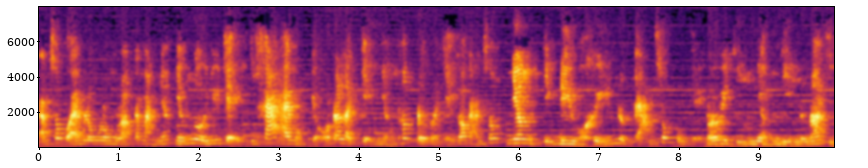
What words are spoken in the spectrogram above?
Cảm xúc của em luôn luôn là cái mạnh nhất. Những người như chị chỉ khác hay một chỗ, đó là chị nhận thức được là chị có cảm xúc. Nhưng chị điều khiển được cảm xúc của chị. Bởi vì chị nhận diện được nó, chị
